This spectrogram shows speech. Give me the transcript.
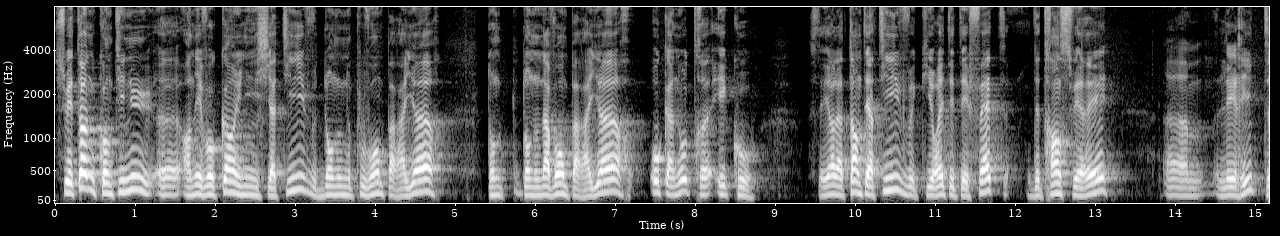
Suétone continue euh, en évoquant une initiative dont, nous n'avons par ailleurs aucun autre écho. C'est-à-dire la tentative qui aurait été faite de transférer euh, les rites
